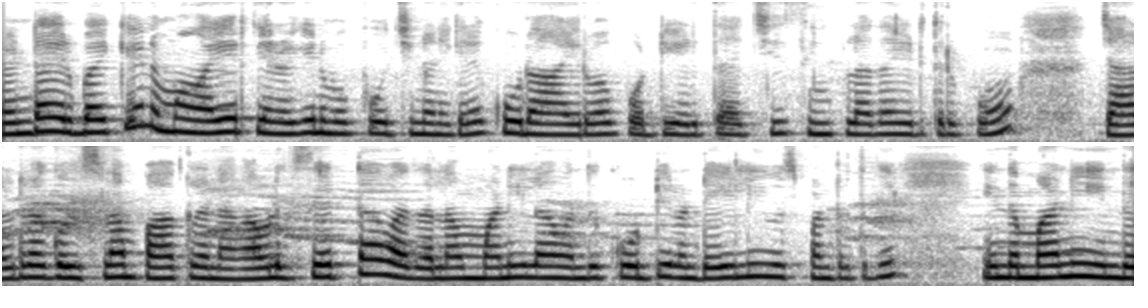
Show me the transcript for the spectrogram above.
ரெண்டாயிரரூபாய்க்கே நம்ம ஆயிரத்தி ஐநூறுக்கே நம்ம போச்சுன்னு நினைக்கிறேன். கூட ஆயிரரூபா போட்டு எடுத்தாச்சு. சிம்பிளாக தான் எடுத்திருப்போம். ஜால்ரா கோல்ஸ்லாம் பார்க்கல நாங்கள் அவளுக்கு செட் ஆகாதெல்லாம் மணிலாம் வந்து கொட்டிடும் டெய்லி யூஸ் பண்ணுறதுக்கு இந்த மணி இந்த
